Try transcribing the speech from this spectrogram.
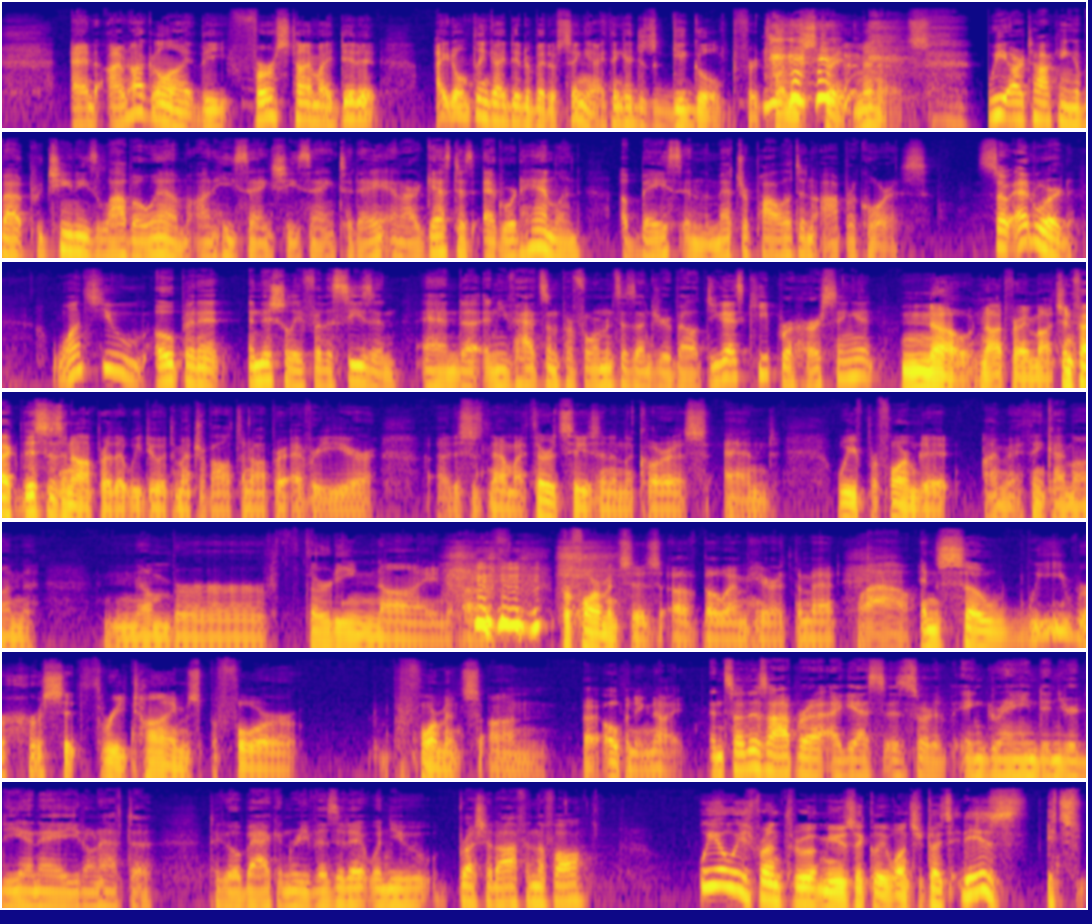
And I'm not going to lie, the first time I did it, I don't think I did a bit of singing. I think I just giggled for 20 straight minutes. We are talking about Puccini's La Boheme on He Sang, She Sang today, and our guest is Edward Hanlon, a bass in the Metropolitan Opera Chorus. So, Edward, once you open it initially for the season and uh, and you've had some performances under your belt, do you guys keep rehearsing it? No, not very much. In fact, this is an opera that we do at the Metropolitan Opera every year. Uh, this is now my third season in the chorus, and we've performed it. I'm, I think I'm on number 39 of performances of Bohème here at the Met. Wow. And so we rehearse it three times before performance on uh, opening night. And so this opera, I guess, is sort of ingrained in your DNA. You don't have to to go back and revisit it when you brush it off in the fall. We always run through it musically once or twice. It is, it's,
